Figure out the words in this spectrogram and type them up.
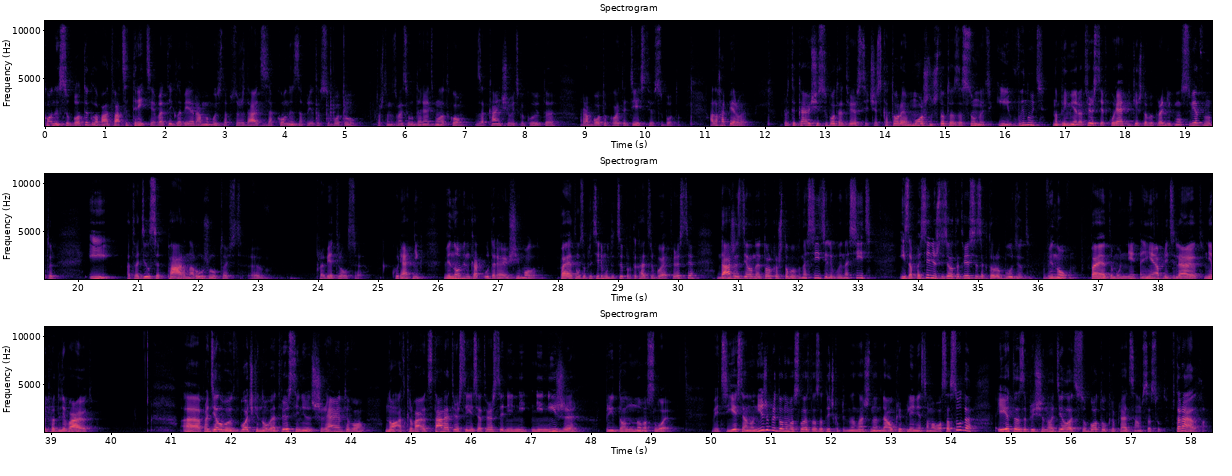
Законы субботы, глава 23. В этой главе Рама будет обсуждать законы запретов субботу, то, что называется ударять молотком, заканчивать какую-то работу, какое-то действие в субботу. Аллаха первое. Протыкающий субботу отверстие, через которое можно что-то засунуть и вынуть, например, отверстие в курятнике, чтобы проникнул свет внутрь и отводился пар наружу, то есть э, проветривался курятник, виновен как ударяющий молотом. Поэтому запретили мудрецы протыкать любое отверстие, даже сделанное только чтобы вносить или выносить, из опасения, что сделать отверстие, за которое будет виновно. Поэтому не, не определяют, не продлевают, э, проделывают в бочке новое отверстие, не расширяют его, но открывают старое отверстие, если отверстие не, не, не ниже придонного слоя. Ведь если оно ниже придонного слоя, то затычка предназначена для укрепления самого сосуда, и это запрещено делать в субботу, укреплять сам сосуд. Вторая алха.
